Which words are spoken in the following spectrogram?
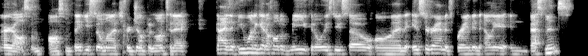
Very awesome. Awesome. Thank you so much for jumping on today. Guys, if you want to get a hold of me, you can always do so on Instagram. It's Brandon Elliott Investments.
